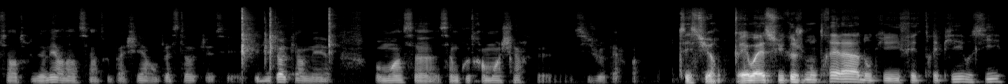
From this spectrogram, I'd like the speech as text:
c'est un truc de merde, hein. c'est un truc pas cher en plastoc, c'est du toc, hein, mais euh, au moins ça, ça, me coûtera moins cher que si je le perds. C'est sûr. Et ouais, celui que je montrais là, donc il fait trépied aussi,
